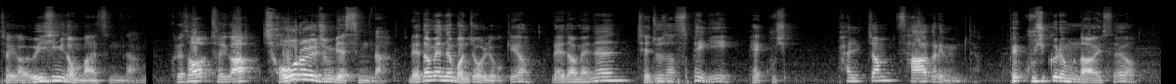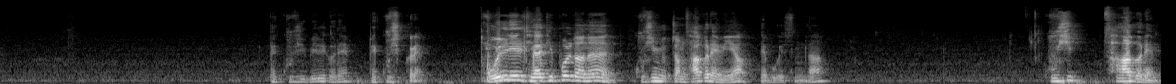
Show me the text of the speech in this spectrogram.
저희가 의심이 너무 많습니다. 그래서 저희가 저울을 준비했습니다. 레더맨을 먼저 올려볼게요. 레더맨은 제조사 스펙이 198.4g입니다. 190g으로 나와 있어요. 191g, 190g. 511 DRT 폴더는 96.4g이에요. 해보겠습니다. 94g.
